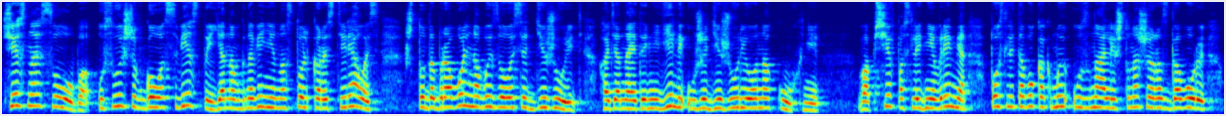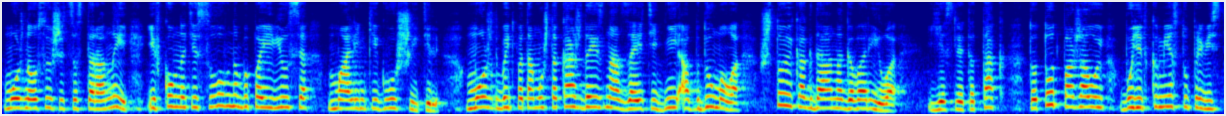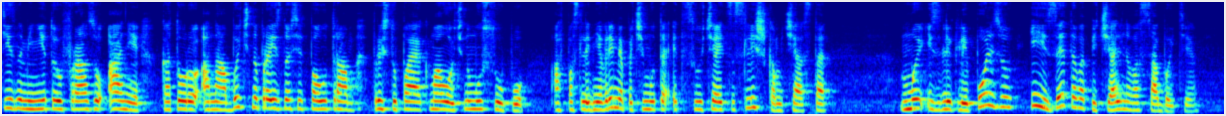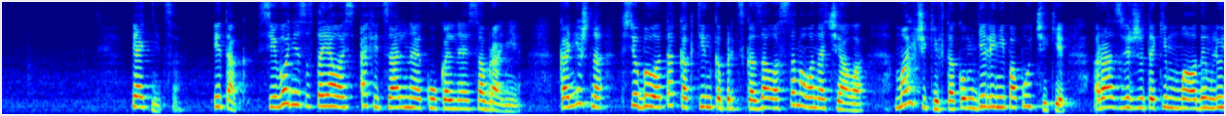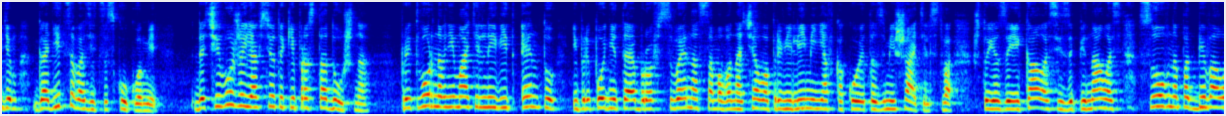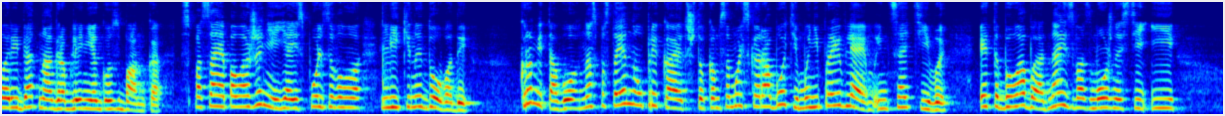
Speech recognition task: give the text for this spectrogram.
Честное слово, услышав голос Весты, я на мгновение настолько растерялась, что добровольно вызвалась отдежурить, хотя на этой неделе уже дежурила на кухне. Вообще, в последнее время, после того, как мы узнали, что наши разговоры можно услышать со стороны, и в комнате словно бы появился маленький глушитель. Может быть, потому что каждая из нас за эти дни обдумала, что и когда она говорила – если это так, то тут, пожалуй, будет к месту привести знаменитую фразу Ани, которую она обычно произносит по утрам, приступая к молочному супу. А в последнее время почему-то это случается слишком часто. Мы извлекли пользу и из этого печального события. Пятница. Итак, сегодня состоялось официальное кукольное собрание – Конечно, все было так, как Тинка предсказала с самого начала. Мальчики в таком деле не попутчики. Разве же таким молодым людям годится возиться с куклами? Да чего же я все-таки простодушна? Притворно внимательный вид Энту и приподнятая бровь Свена с самого начала привели меня в какое-то замешательство, что я заикалась и запиналась, словно подбивала ребят на ограбление Госбанка. Спасая положение, я использовала Ликины доводы – Кроме того, нас постоянно упрекают, что в комсомольской работе мы не проявляем инициативы. Это была бы одна из возможностей и...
